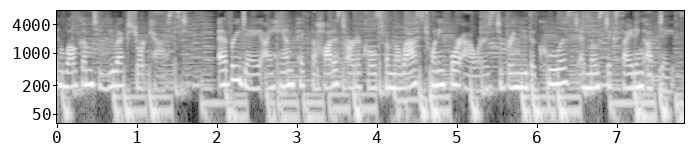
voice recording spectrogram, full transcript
and welcome to UX Shortcast. Every day, I handpick the hottest articles from the last 24 hours to bring you the coolest and most exciting updates.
